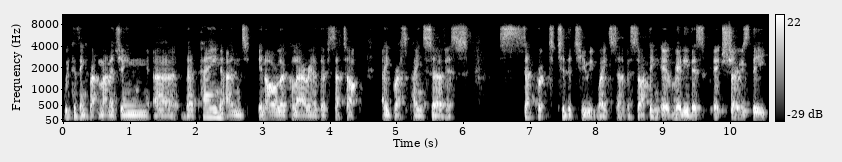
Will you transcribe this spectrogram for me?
we could think about managing uh, their pain. And in our local area, they've set up a breast pain service separate to the two week wait service. So I think it really this it shows the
